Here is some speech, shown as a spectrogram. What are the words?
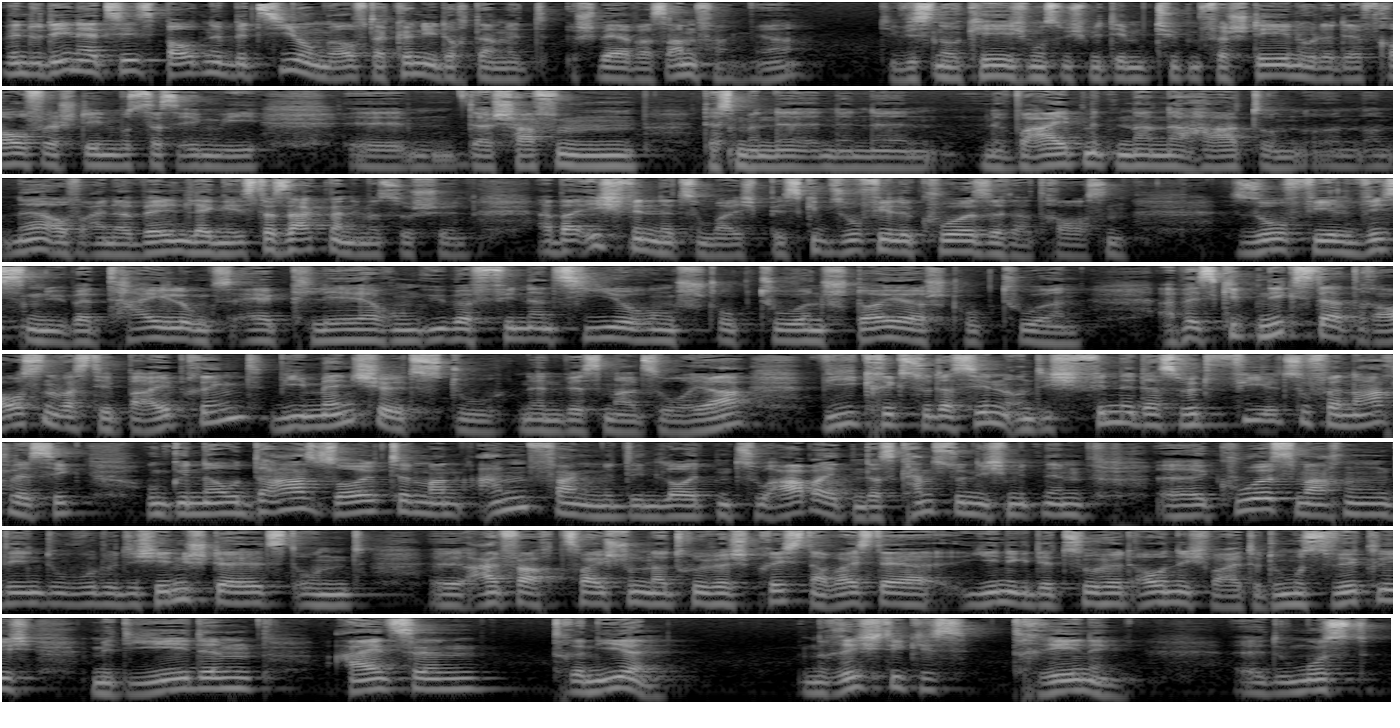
wenn du denen erzählst, baut eine Beziehung auf, da können die doch damit schwer was anfangen, ja. Die wissen, okay, ich muss mich mit dem Typen verstehen oder der Frau verstehen, muss das irgendwie äh, da schaffen, dass man eine, eine, eine Vibe miteinander hat und, und, und ne, auf einer Wellenlänge ist. Das sagt man immer so schön. Aber ich finde zum Beispiel, es gibt so viele Kurse da draußen, so viel Wissen über Teilungserklärung, über Finanzierungsstrukturen, Steuerstrukturen. Aber es gibt nichts da draußen, was dir beibringt, wie menschelst du, nennen wir es mal so, ja? Wie kriegst du das hin? Und ich finde, das wird viel zu vernachlässigt. Und genau da sollte man anfangen, mit den Leuten zu arbeiten. Das kannst du nicht mit einem äh, Kurs machen, den du, wo du dich hinstellst und äh, einfach zwei Stunden darüber sprichst. Da weiß derjenige, der zuhört, auch nicht weiter. Du musst wirklich mit jedem einzeln trainieren. Ein richtiges Training. Äh, du musst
